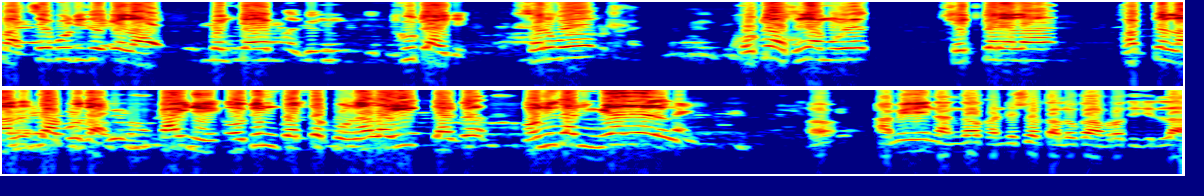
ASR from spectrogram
पाचशे कोटीचं केलं आहे पण त्या झूट आहे ते. सर्व खोटं असल्यामुळे शेतकऱ्याला फक्त लालच दाखवत आहे. काही नाही अजूनपर्यंत कोणालाही त्याचं अनुदान मिळालेलं नाही. आम्ही नांदगाव खंडेश्वर तालुका अमरावती जिल्हा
